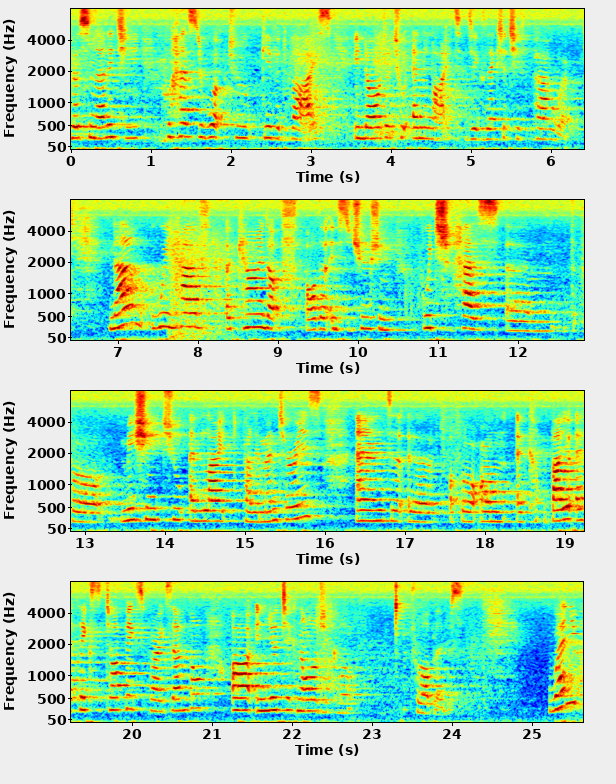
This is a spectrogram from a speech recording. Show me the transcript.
personality who has the work to give advice in order to enlighten the executive power. Now we have a kind of other institution which has um, the for mission to enlighten parliamentaries and uh, for on bioethics topics, for example, or in new technological problems. When you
